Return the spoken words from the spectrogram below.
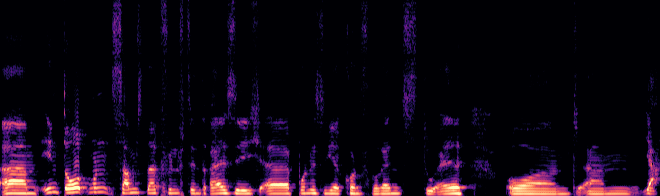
Ähm, in Dortmund, Samstag 15.30 Uhr, äh, Bundesliga-Konferenz-Duell. Und ähm, ja.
